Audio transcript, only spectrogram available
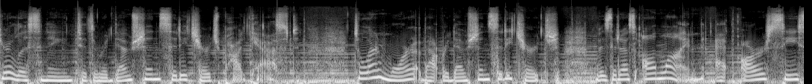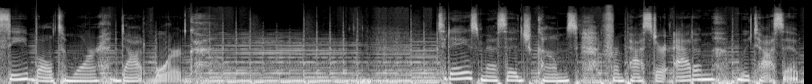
You're listening to the Redemption City Church podcast. To learn more about Redemption City Church, visit us online at rccbaltimore.org. Today's message comes from Pastor Adam Mutasib.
